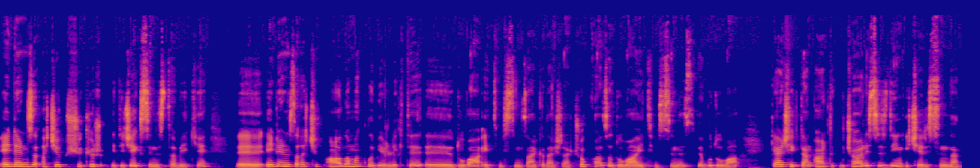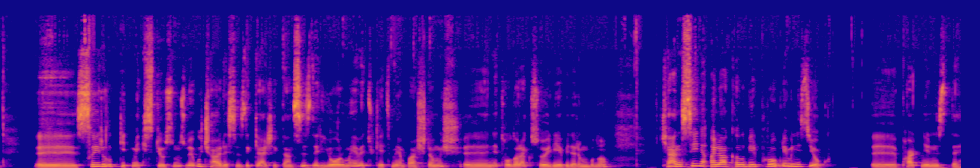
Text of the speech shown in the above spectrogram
Ellerinizi açıp şükür edeceksiniz tabii ki. E, ellerinizi açıp ağlamakla birlikte e, dua etmişsiniz arkadaşlar. Çok fazla dua etmişsiniz ve bu dua gerçekten artık bu çaresizliğin içerisinden e, sıyrılıp gitmek istiyorsunuz ve bu çaresizlik gerçekten sizleri yormaya ve tüketmeye başlamış. E, net olarak söyleyebilirim bunu. Kendisiyle alakalı bir probleminiz yok. E, partnerinizle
